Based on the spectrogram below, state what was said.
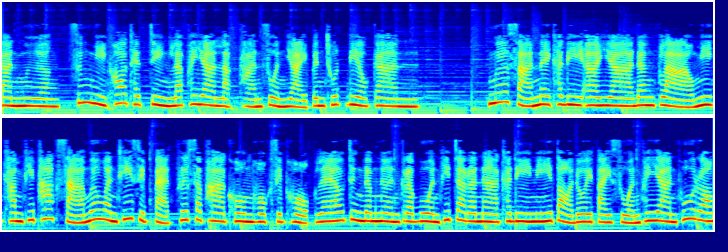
การเมือง ซึ่งมีข้อเท็จจริงและพยานหลักฐานส่วนใหญ่เป็นชุดเดียวกัน เมื่อศาลในคดีอาญาดังกล่าวมีคำพิพากษาเมื่อวันที่ 18 พฤษภาคม 66 แล้วจึงดำเนินกระบวนพิจารณาคดีนี้ต่อโดยไต่สวนพยานผู้ร้อง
